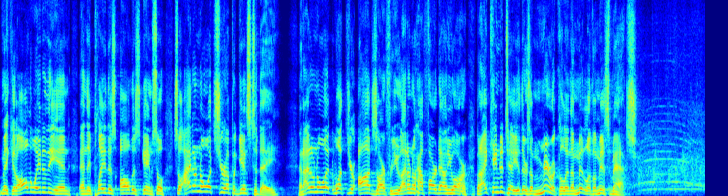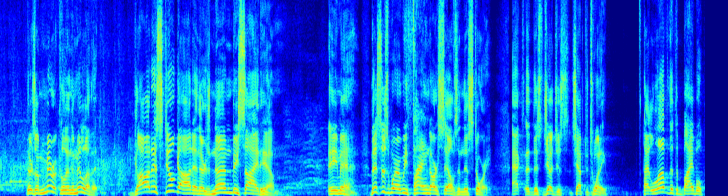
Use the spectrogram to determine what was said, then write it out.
make it all the way to the end and they play this, all this game. So, so I don't know what you're up against today. And I don't know what, what your odds are for you. I don't know how far down you are, but I came to tell you there's a miracle in the middle of a mismatch. There's a miracle in the middle of it. God is still God and there's none beside him. Amen. This is where we find ourselves in this story. Act, uh, this Judges chapter 20. I love that the Bible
